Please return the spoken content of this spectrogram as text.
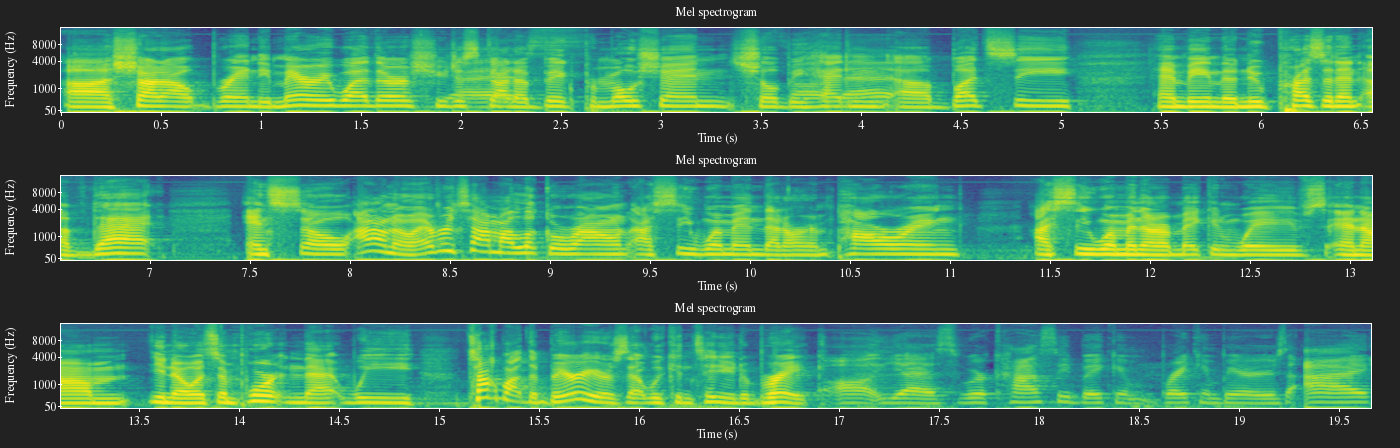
Uh, shout out Brandye Merriweather. She yes. just got a big promotion. She'll be Saw heading uh, Budsy and being the new president of that. And so I don't know. Every time I look around, I see women that are empowering. I see women that are making waves, and um, you know, it's important that we talk about the barriers that we continue to break. Uh, yes, we're constantly breaking breaking barriers. I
